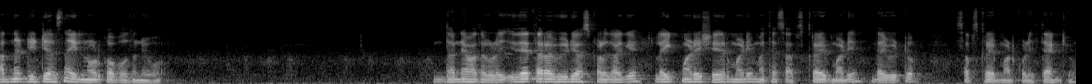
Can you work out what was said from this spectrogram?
ಅದನ್ನ ಡೀಟೇಲ್ಸ್ನ ಇಲ್ಲಿ ನೋಡ್ಕೋಬೋದು ನೀವು. ಧನ್ಯವಾದಗಳು. ಇದೇ ಥರ ವೀಡಿಯೋಸ್ಗಳಿಗಾಗಿ ಲೈಕ್ ಮಾಡಿ ಶೇರ್ ಮಾಡಿ, ಮತ್ತು ಸಬ್ಸ್ಕ್ರೈಬ್ ಮಾಡಿ. ದಯವಿಟ್ಟು ಸಬ್ಸ್ಕ್ರೈಬ್ ಮಾಡ್ಕೊಳ್ಳಿ. ಥ್ಯಾಂಕ್ ಯು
